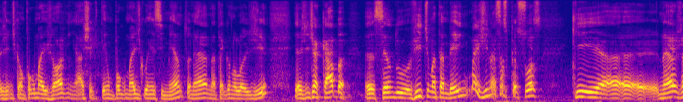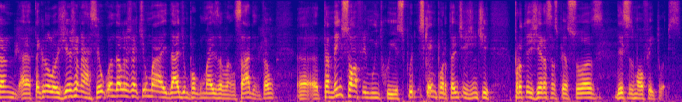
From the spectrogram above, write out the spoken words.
a gente que é um pouco mais jovem acha que tem um pouco mais de conhecimento né, na tecnologia e a gente acaba uh, sendo vítima também. Imagina essas pessoas que uh, né, já, a tecnologia já nasceu quando ela já tinha uma idade um pouco mais avançada, então uh, também sofrem muito com isso. Por isso que é importante a gente proteger essas pessoas desses malfeitores.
